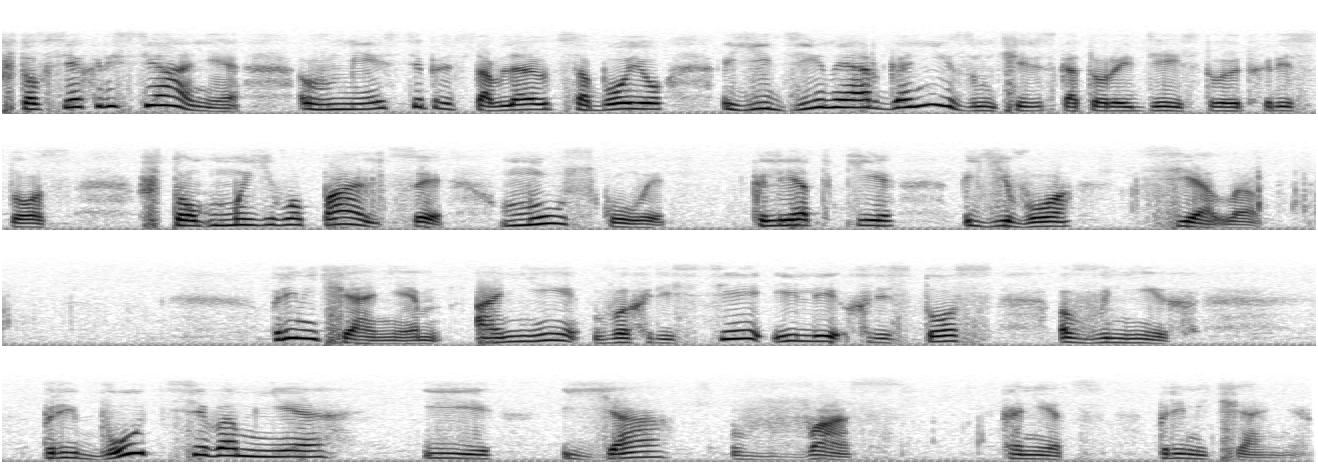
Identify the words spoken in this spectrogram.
что все христиане вместе представляют собою единый организм, через который действует Христос, что мы его пальцы, мускулы, клетки его тела. Примечание. Они во Христе или Христос в них. «Прибудьте во мне, и я в вас». Конец примечания.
